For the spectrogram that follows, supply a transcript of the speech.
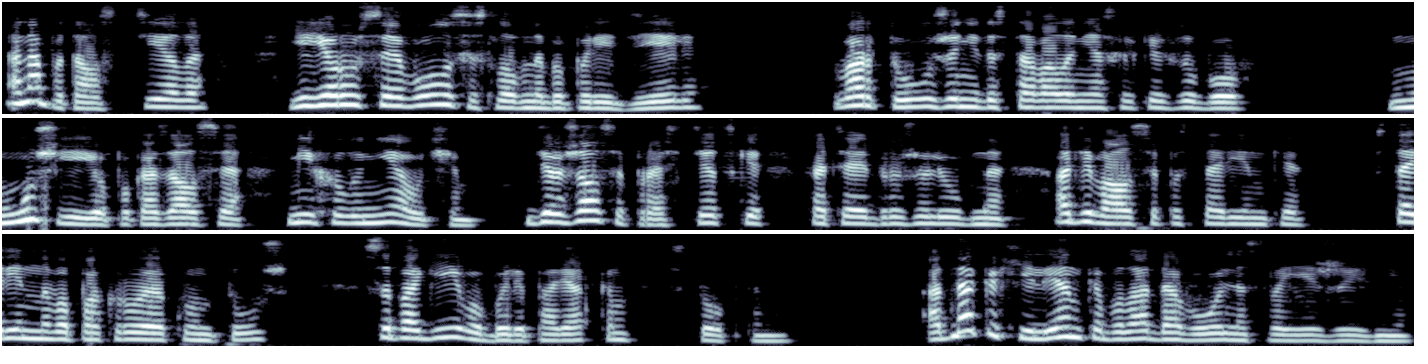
Она потолстела, ее русые волосы словно бы поредели, во рту уже не доставало нескольких зубов. Муж ее показался Михалу неучим, держался простецки, хотя и дружелюбно, одевался по старинке, старинного покроя кунтуш, сапоги его были порядком стоптаны. Однако Хеленка была довольна своей жизнью.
